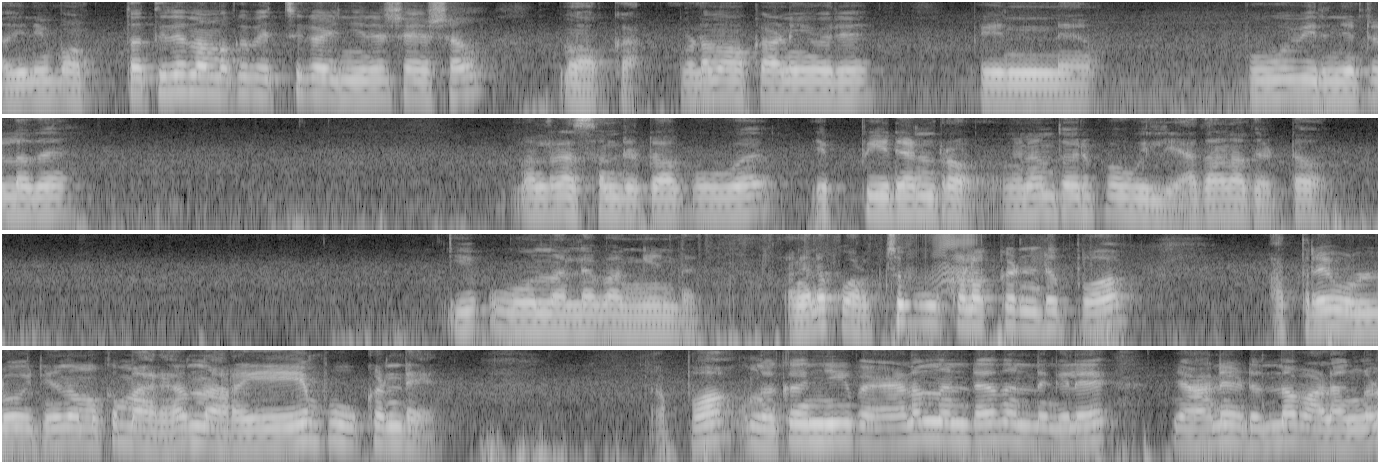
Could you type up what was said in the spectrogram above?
അതിന് മൊത്തത്തിൽ നമുക്ക് വെച്ച് കഴിഞ്ഞതിന് ശേഷം നോക്കാം. ഇവിടെ നോക്കുകയാണെങ്കിൽ ഒരു പിന്നെ പൂവ് വിരിഞ്ഞിട്ടുള്ളത്. നല്ല രസമുണ്ട് കേട്ടോ ആ പൂവ്. എപ്പിഡൻഡ്രോ. അങ്ങനെ എന്തോ ഒരു പൂവില്ലേ? അതാണത് കേട്ടോ ഈ പൂവ് നല്ല ഭംഗിയുണ്ട്. അങ്ങനെ കുറച്ച് പൂക്കളൊക്കെ ഉണ്ട് ഇപ്പോൾ അത്രേ ഉള്ളൂ. ഇനി നമുക്ക് മരം നിറയെ പൂക്കണ്ടേ? അപ്പോൾ നിങ്ങൾക്ക് ഇനി വേണമെന്നുണ്ടെന്നുണ്ടെങ്കിൽ ഞാൻ ഇടുന്ന വളങ്ങൾ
